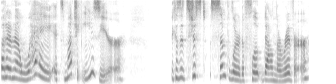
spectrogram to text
But in a way, it's much easier because it's just simpler to float down the river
